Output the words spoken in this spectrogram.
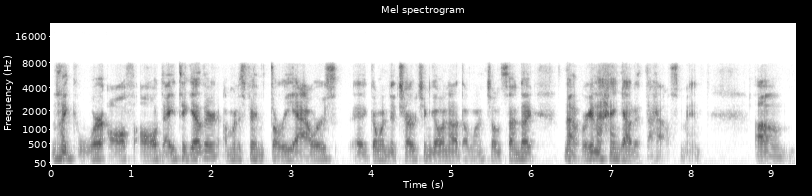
Like we're off all day together. I'm going to spend three hours uh, going to church and going out to lunch on Sunday. No, we're going to hang out at the house, man." Um,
